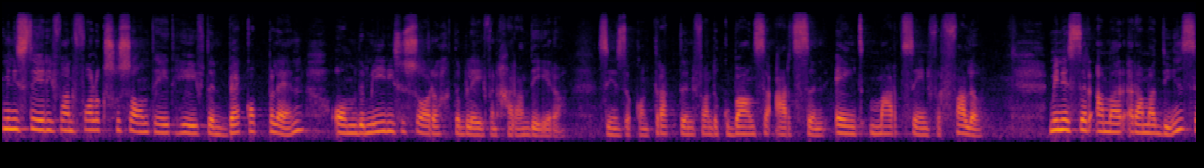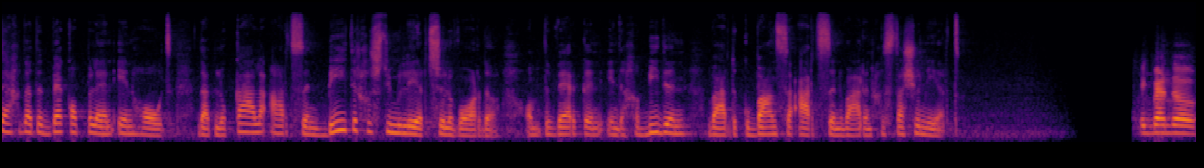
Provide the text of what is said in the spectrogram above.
ministerie van Volksgezondheid heeft een backup plan om de medische zorg te blijven garanderen. Sinds de contracten van de Cubaanse artsen eind maart zijn vervallen. Minister Amar Ramadin zegt dat het backup plan inhoudt dat lokale artsen beter gestimuleerd zullen worden om te werken in de gebieden waar de Cubaanse artsen waren gestationeerd. Ik ben de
